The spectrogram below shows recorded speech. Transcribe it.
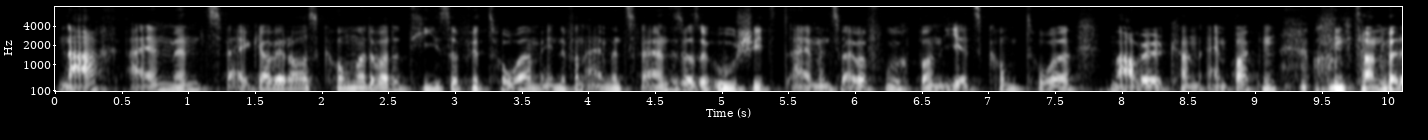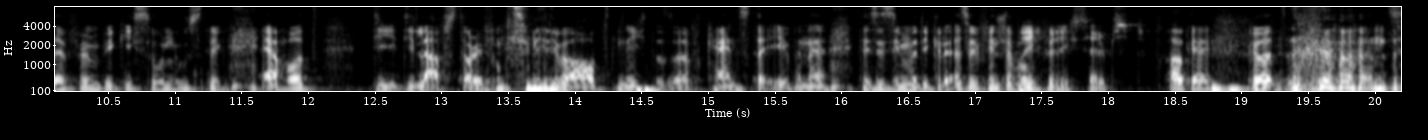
nach Iron Man 2, glaube ich, rausgekommen. Da war der Teaser für Thor am Ende von Iron Man 2 und das war so, oh shit, Iron Man 2 war furchtbar und jetzt kommt Thor, Marvel kann einpacken. Und dann war der Film wirklich so lustig. Er hat die, die Love Story funktioniert überhaupt nicht, also auf keinster Ebene. Das ist immer die also ich finde Sprich für dich selbst. Okay, gut. und,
